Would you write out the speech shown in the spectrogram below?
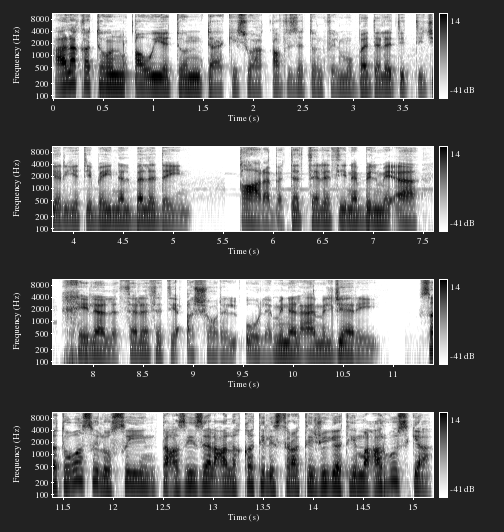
علاقة قوية تعكسها قفزة في المبادلات التجارية بين البلدين. قاربت الثلاثين بالمئة خلال الثلاثة أشهر الأولى من العام الجاري. ستواصل الصين تعزيز العلاقات الاستراتيجية مع روسيا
